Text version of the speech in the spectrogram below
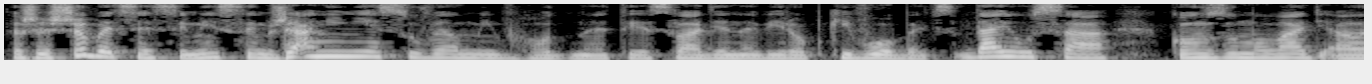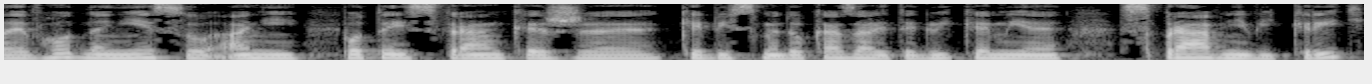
Takže všeobecne si myslím, že ani nie sú veľmi vhodné tie sladené výrobky vôbec. Dajú sa konzumovať, ale vhodné nie sú ani po tej stránke, že keby sme dokázali tie glykemie správne vykryť.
